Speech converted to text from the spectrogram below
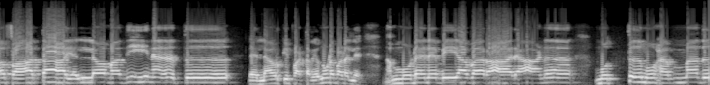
വഫാത്തായല്ലോ മദീനത്ത്. എല്ലാവർക്കും ഈ പാട്ടറിയാം ഒന്നുകൂടെ പാടല്ലേ? നമ്മുടെ നബി അവർ ആരാണ്? മുത്ത് മുഹമ്മദ്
